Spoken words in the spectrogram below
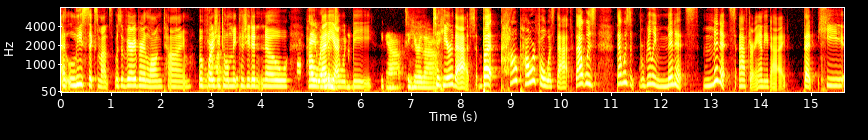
at least six months. It was a very, very long time before yeah. she told me because she didn't know how ready I would be. Yeah, to hear that. To hear that. But how powerful was that? That was that was really minutes, minutes after Andy died that he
